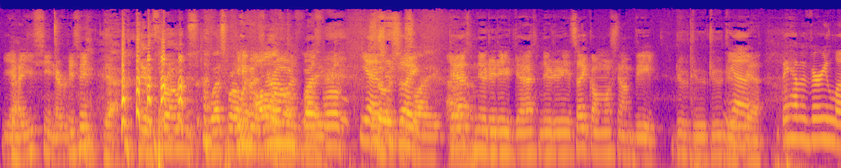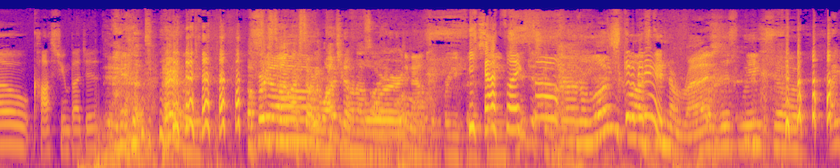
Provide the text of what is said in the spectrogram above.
yeah, you've seen everything. Yeah, Game of Thrones, Westworld, Game of all Thrones, of them. Like, Yeah, it's so just it's just like, like, death, nudity, death, nudity. It's like almost on beat. Do do do do. Yeah. Yeah. They have a very low costume budget. Apparently, the first time I started watching couldn't one, I was afford like, an outfit for you for the Yeah, scene. it's like, You're just so- gonna- So the loincloth's gonna be nude. didn't arrive this week, so I mean,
